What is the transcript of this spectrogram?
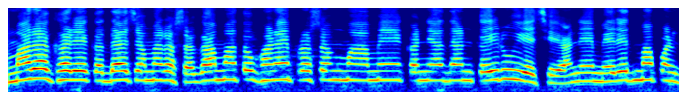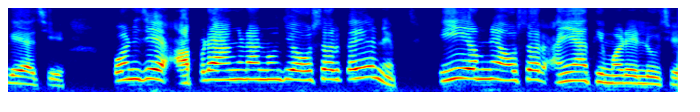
અમારા ઘરે કદાચ અમારા સગામાં તો ઘણા પ્રસંગમાં અમે કન્યાદાન કર્યું એ છે અને મેરેજમાં પણ ગયા છીએ. પણ જે આપણા આંગણાનું જે અવસર કહીએ ને એ અમને અવસર અહીંયાથી મળેલું છે.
